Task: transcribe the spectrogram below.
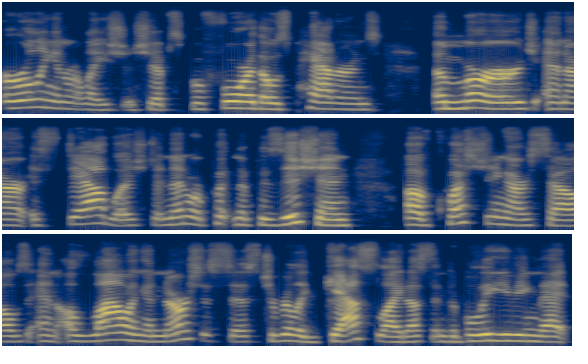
early in relationships before those patterns emerge and are established. And then we're put in the position of questioning ourselves and allowing a narcissist to really gaslight us into believing that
